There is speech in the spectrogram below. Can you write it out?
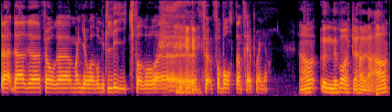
där, där får man gå över mitt lik för att få bort en trepoängare. Ja, underbart att höra. Ja.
